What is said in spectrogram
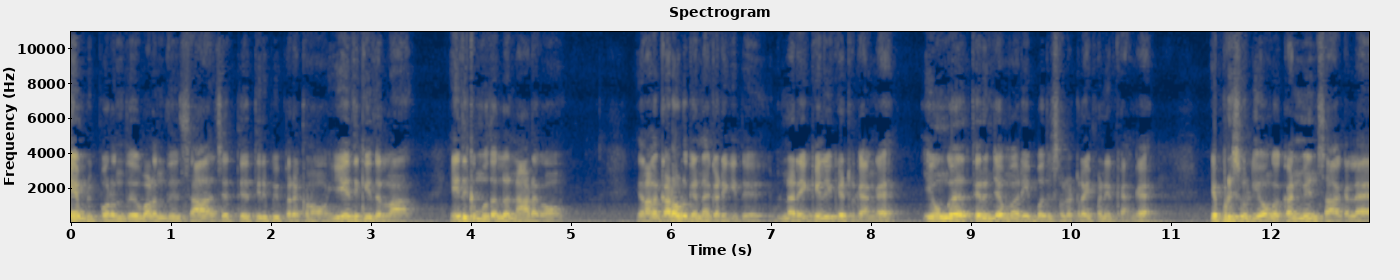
ஏன் இப்படி பிறந்து வளர்ந்து சா செத்து திருப்பி பிறக்கணும்? எதுக்கு இதெல்லாம்? எதுக்கு முதல்ல நாடகம்? இதனால் கடவுளுக்கு என்ன கிடைக்குது? இப்படி நிறைய கேள்வி கேட்டிருக்காங்க. இவங்க தெரிஞ்ச மாதிரி பதில் சொல்ல ட்ரை பண்ணியிருக்காங்க. எப்படி சொல்லியும் அவங்க கன்வின்ஸ் ஆகலை.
